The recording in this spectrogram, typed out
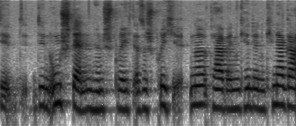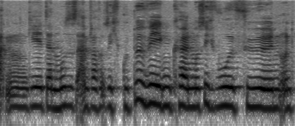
den Umständen entspricht. Also sprich, ne, klar, wenn ein Kind in den Kindergarten geht, dann muss es einfach sich gut bewegen können, muss sich wohlfühlen und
